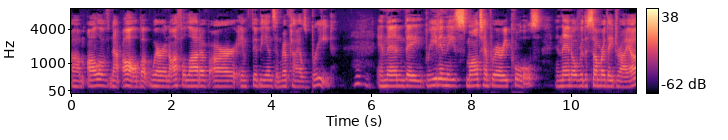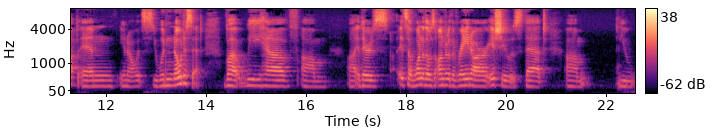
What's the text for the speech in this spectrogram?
um, all of, not all, but where an awful lot of our amphibians and reptiles breed. Mm-hmm. And then they breed in these small temporary pools and then over the summer they dry up and you know it's you wouldn't notice it but we have um, uh, there's it's a one of those under the radar issues that um, you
